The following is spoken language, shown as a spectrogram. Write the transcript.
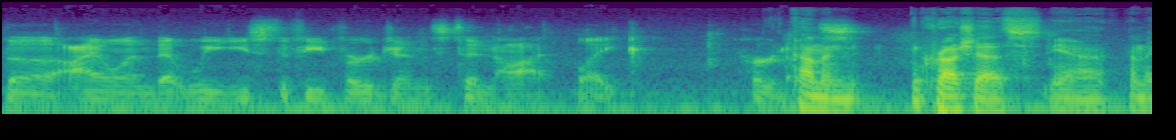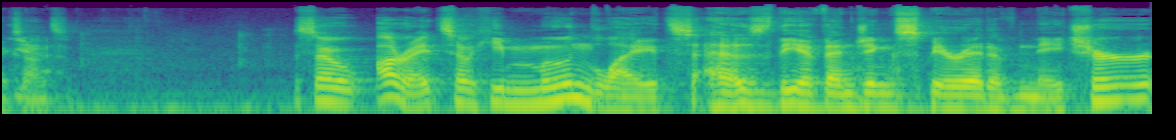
the island that we used to feed virgins to not like hurt come us. Come and crush us yeah that makes Yeah. sense so all right so he moonlights as the avenging spirit of nature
